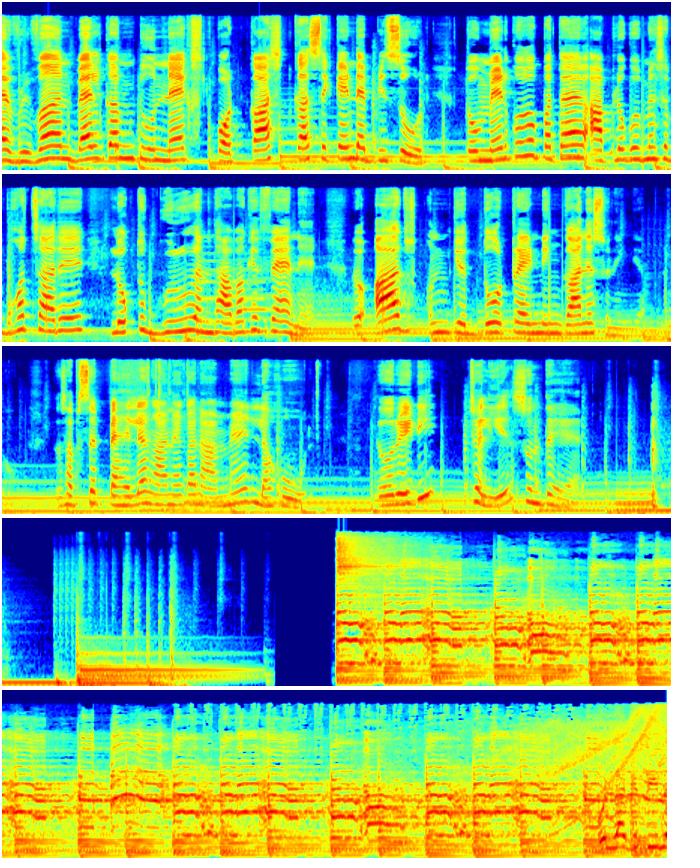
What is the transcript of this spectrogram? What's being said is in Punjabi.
Everyone welcome to next podcast का सेकेंड एपिसोड तो मेरे को तो पता है आप लोगों में से बहुत सारे लोग तो गुरु रंधावा के फ़ैन हैं। तो आज उनके दो ट्रेंडिंग गाने सुनेंगे आप लोग। तो सबसे पहले गाने का नाम है लाहौर। तो रेडी चलिए सुनते हैं।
